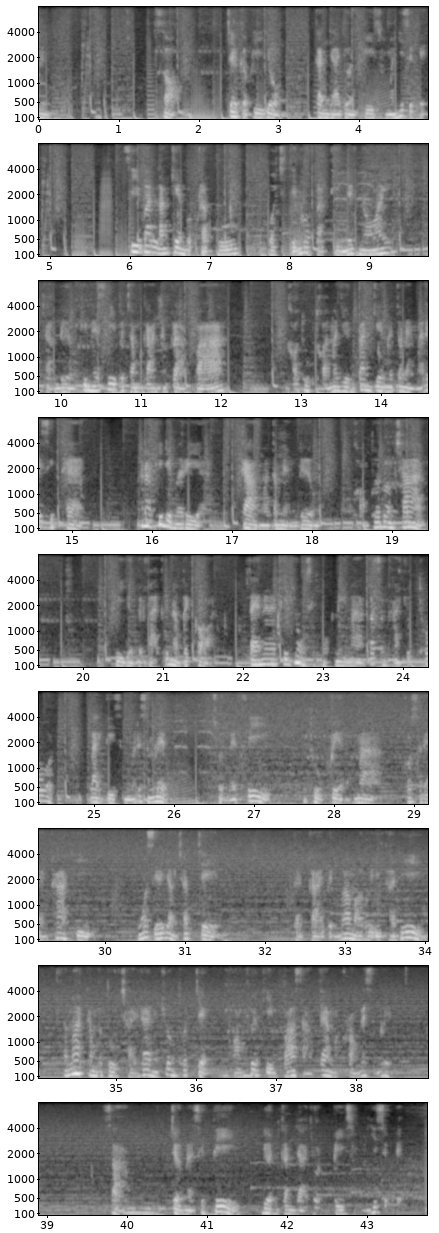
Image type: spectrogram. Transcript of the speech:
2. เจอกับลียงกันยายนปี 2021 ซีวันหลังเกมบทกลับบู วอชติโน่ปรับทีมเล็กน้อย จากเดิมที่เมสซี่ประจำการทางกลางขวา เขาถูกถอยมายืนปั้นเกมในตำแหน่งมายเลขสิบแทนขณะที่เดมาเรียก้าวมาตำแหน่งเดิมของเพื่อนร่วมชาติลียงเป็นฝ่ายขึ้นนำไปก่อน แต่ในนาทีที่ 66นีมาก็สังหารจุดโทษ ไล่ตีเสมอได้สำเร็จ ส่วนเมสซี่ที่ถูกเปลี่ยนออกมา ก็แสดงท่าทีหัวเสียอย่างชัดเจน แต่กลายเป็นว่ามาโรอิคาดีสามารถทำประตูชัยได้ในช่วงทดเจ็บ พร้อมช่วยทีมคว้า 3 แต้มมาครองได้สำเร็จ 3. เจอแมนซิตี้เดือนกันยายนปี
